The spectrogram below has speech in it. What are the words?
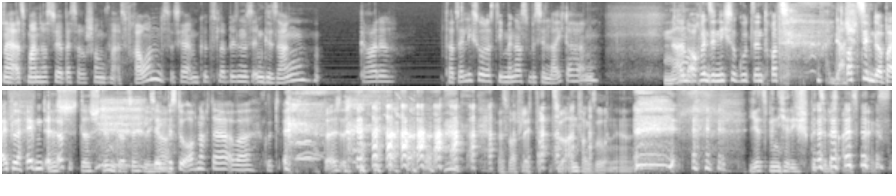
Naja, als Mann hast du ja bessere Chancen als Frauen. Das ist ja im Künstlerbusiness, im Gesang gerade tatsächlich so, dass die Männer es ein bisschen leichter haben. Na, und auch wenn sie nicht so gut sind, trotz, trotzdem dabei bleiben dürfen. Das, das stimmt tatsächlich. Deswegen ja. bist du auch noch da, aber gut. Das, das war vielleicht zu Anfang so. Ja. Jetzt bin ich ja die Spitze des Eisbergs.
